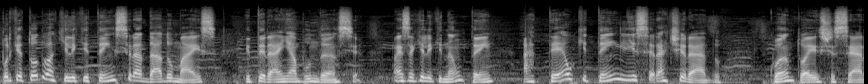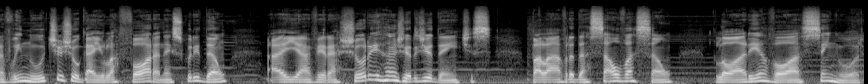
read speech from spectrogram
porque todo aquele que tem será dado mais e terá em abundância mas aquele que não tem, até o que tem lhe será tirado. Quanto a este servo inútil, jogai-o lá fora, na escuridão, aí haverá choro e ranger de dentes. Palavra da salvação, glória a vós, Senhor.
